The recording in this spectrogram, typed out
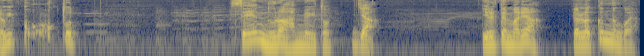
여기 꼭 또 센 누나 한 명이 또 야 이럴 땐 말이야 연락 끊는 거야.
